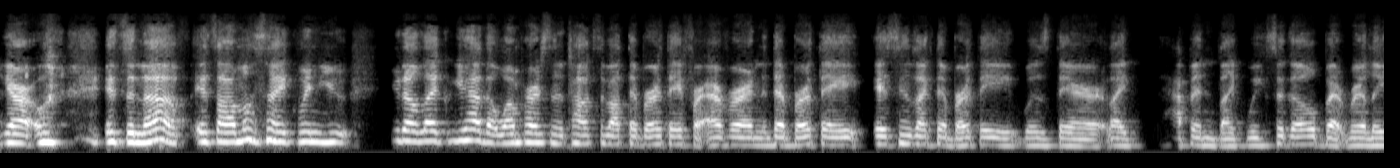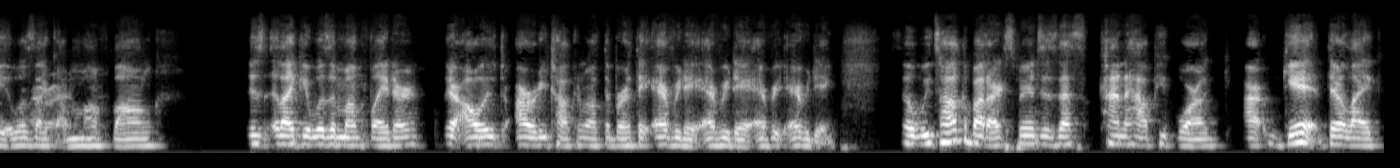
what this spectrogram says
We are, it's enough. It's almost like when you you know, like you have that one person that talks about their birthday forever, and their birthday, it seems like their birthday was there, like happened like weeks ago, but really it was like right. a month long. It's like it was a month later. They're always already talking about the birthday every day, every day, every every day. So we talk about our experiences. That's kind of how people are, are get. They're like,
